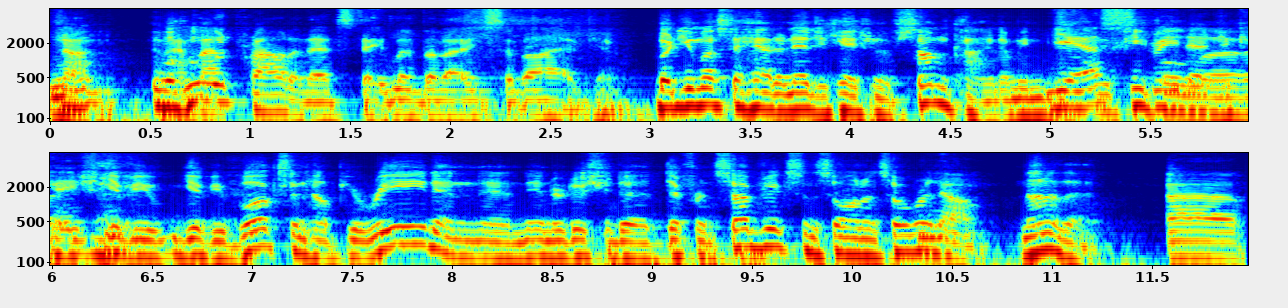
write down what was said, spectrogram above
None. Well, I'm not would- proud of that statement, but I survived. Know. But you must have had an education of some kind. I mean, Yes, people street uh, education. give you give you books and help you read and, and introduce you to different subjects and so on and so forth. No. none of that. Uh,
